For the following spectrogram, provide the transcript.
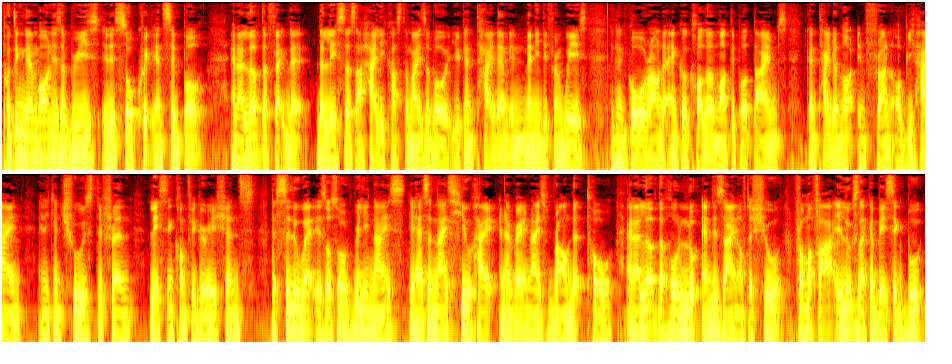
Putting them on is a breeze, it is so quick and simple And I love the fact that the laces are highly customizable. You can tie them in many different ways. You can go around the ankle collar multiple times. You can tie the knot in front or behind, and you can choose different lacing configurations. The silhouette is also really nice. It has a nice heel height and a very nice rounded toe. And I love the whole look and design of the shoe. From afar, it looks like a basic boot,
